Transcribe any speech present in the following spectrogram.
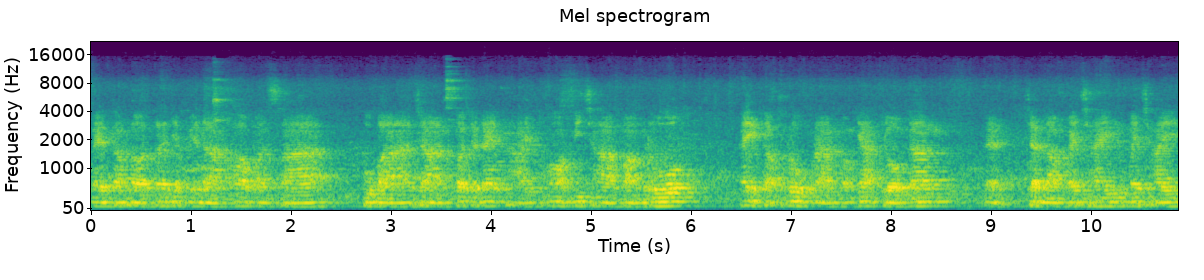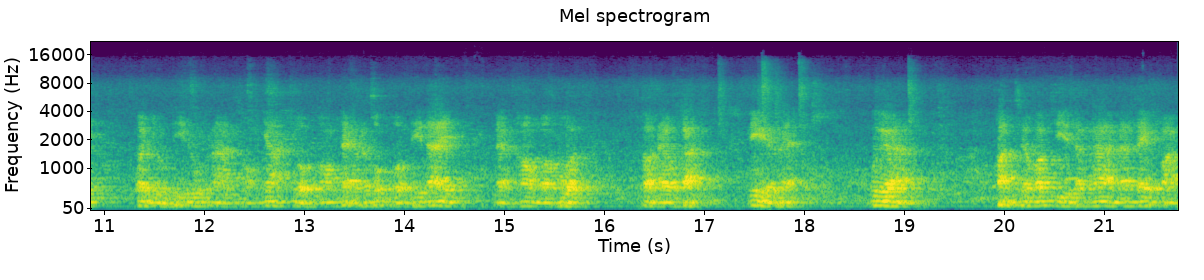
ในตลอดระยะเวลาเข้าพรรษาครูบาอาจารย์ก็จะได้ถ่ายทอดวิชาความรู้ให้กับลูกหลานของญาติโยมนั้นเนี่ยจะนำไปใช้หรือไม่ใช้ก็อยู่ที่ลูกหลานของญาติโยมของแต่ละบุคคลที่ได้เนี่ยเข้ามาบวชก็แล้วกันนี่แหละเมื่อปัญจวัคคีย์ทั้งห้านั้นได้ฟัง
